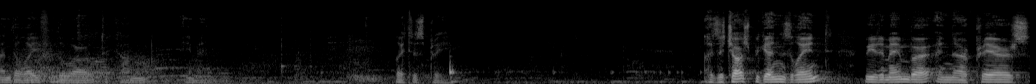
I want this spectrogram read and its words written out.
and the life of the world to come. Amen. Let us pray. As the church begins Lent, we remember in our prayers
